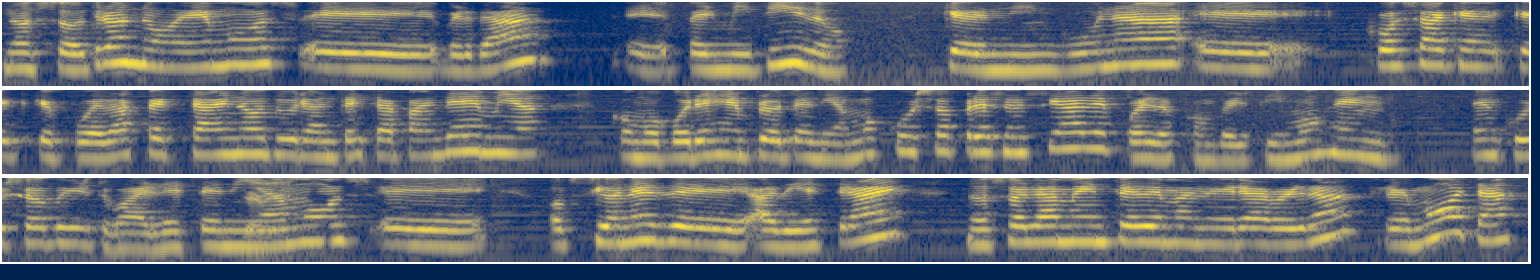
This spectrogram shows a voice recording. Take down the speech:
Nosotros no hemos, eh, ¿verdad?, eh, permitido que ninguna cosa que, que, pueda afectarnos durante esta pandemia como por ejemplo teníamos cursos presenciales, pues los convertimos en, cursos virtuales. Teníamos eh, opciones de adiestrar, no solamente de manera, ¿verdad?, remota,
